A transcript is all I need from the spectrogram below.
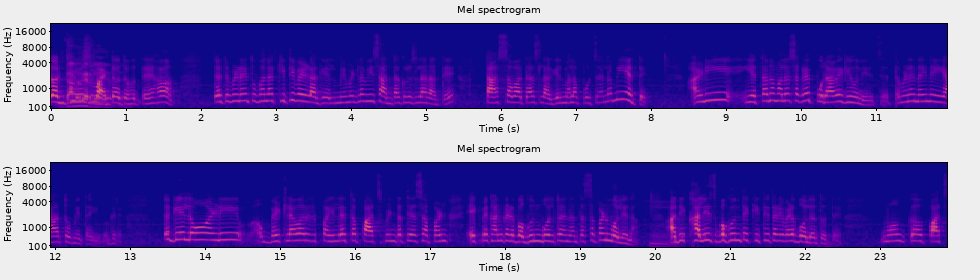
कन्फ्युज वाटत होते. होते हा. तर ते म्हणे तुम्हाला किती वेळ लागेल? मी म्हटलं मी सांताक्रूजला राहते. तास सव्वा तास लागेल मला पोचायला. मी येते. आणि येताना मला सगळे पुरावे घेऊन यायचे. तर म्हणे नाही नाही या तुम्ही ताई वगैरे. तर गेलो आणि भेटल्यावर पहिले तर पाच मिनिटं ते असं आपण एकमेकांकडे बघून बोलतोय ना तसं पण बोले ना आधी खालीच बघून ते कितीतरी वेळ बोलत होते. मग पाच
